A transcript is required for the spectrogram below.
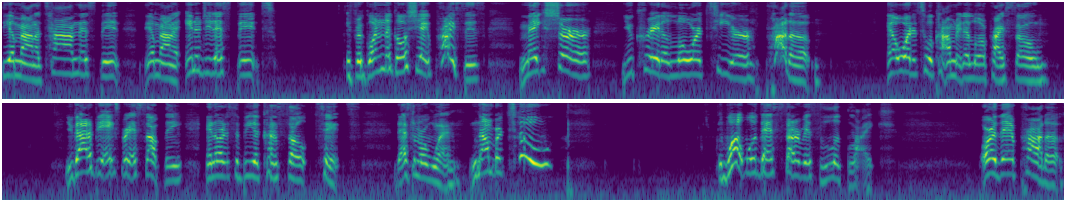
the amount of time that's spent, the amount of energy that's spent. If you're going to negotiate prices, make sure you create a lower tier product in order to accommodate that lower price. So you got to be expert at something in order to be a consultant. That's number one. Number two, what will that service look like? Or their product?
